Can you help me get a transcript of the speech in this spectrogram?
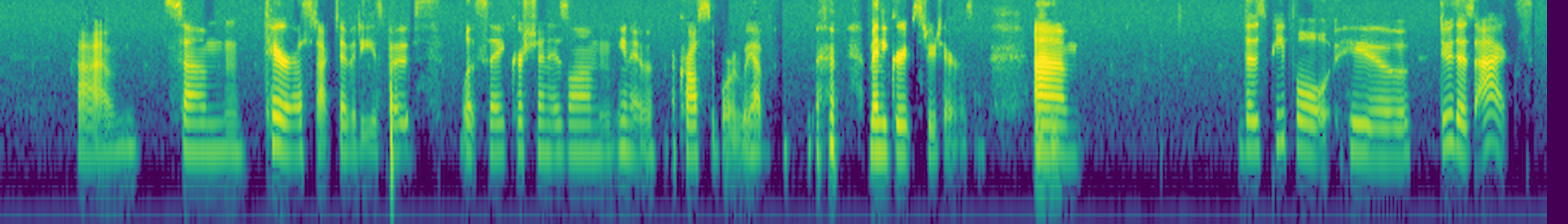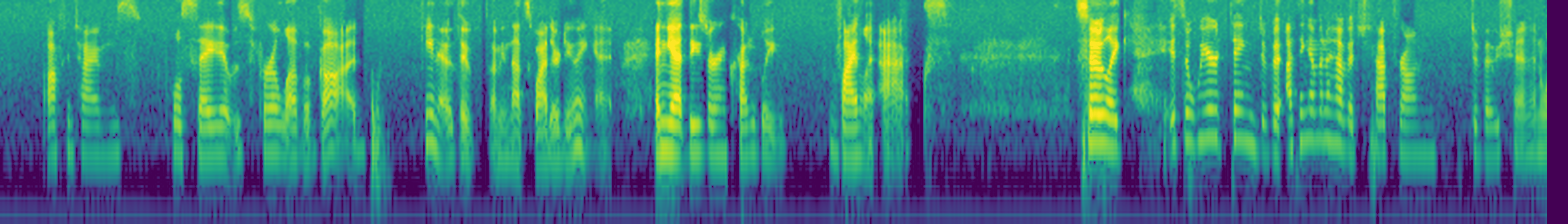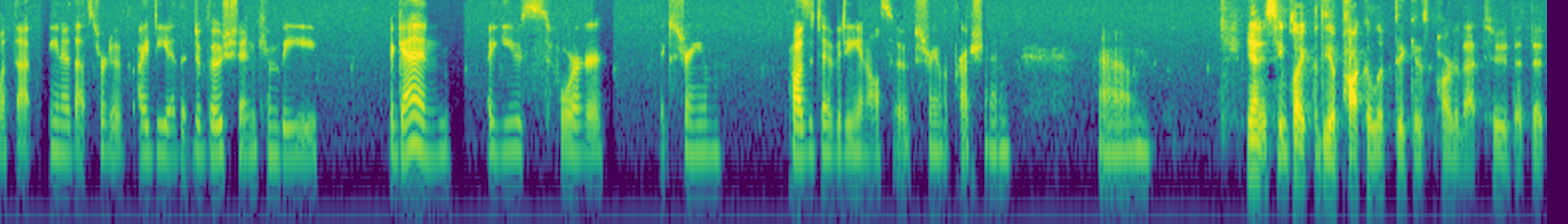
um, some terrorist activities, both let's say Christian Islam, you know, across the board. We have many groups do terrorism. Mm-hmm. Um, those people who do those acts oftentimes will say it was for a love of God. You know, they I mean that's why they're doing it. And yet these are incredibly violent acts. So like it's a weird thing to I think I'm going to have a chapter on devotion and what that, you know, that sort of idea that devotion can be again a use for extreme positivity and also extreme oppression. Um, yeah, and it seems like the apocalyptic is part of that too. That that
